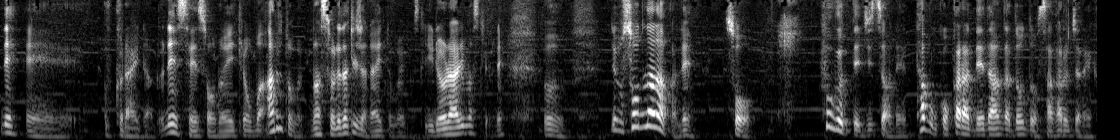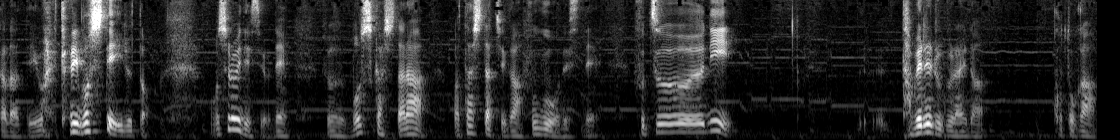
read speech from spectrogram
ね、えー、ウクライナのね戦争の影響もあると思います。まあそれだけじゃないと思います。いろいろありますけどね。うん。でもそんな中ねそうフグって実はね多分ここから値段がどんどん下がるんじゃないかなって言われたりもしていると面白いですよね、うん、もしかしたら私たちがフグをですね普通に食べれるぐらいなことが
